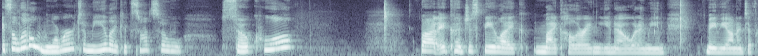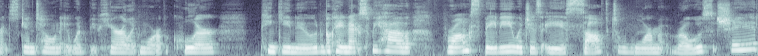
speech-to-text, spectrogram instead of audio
It's a little warmer to me, like it's not so, so cool. But it could just be like my coloring, you know what I mean? Maybe on a different skin tone, it would be here like more of a cooler pinky nude. Okay, next we have Bronx Baby, which is a soft, warm rose shade.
